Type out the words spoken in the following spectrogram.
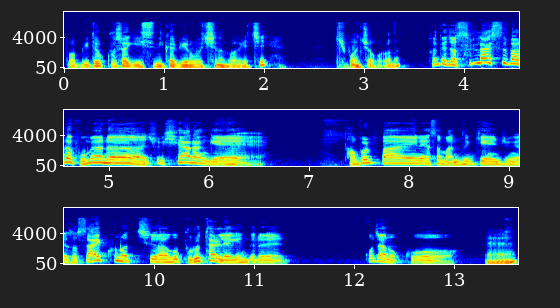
뭐 믿을 구석이 있으니까 밀어붙이는 거겠지? 기본적으로는. 근데 저 slide bar를 보면은 좀 희한한 게 더블 파인에서 만든 게임 중에서 사이코너츠하고 브루탈 레겐드를 꽂아놓고 네.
